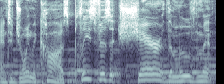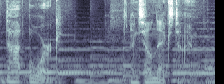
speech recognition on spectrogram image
and to join the cause, please visit sharethemovement.org. Until next time.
